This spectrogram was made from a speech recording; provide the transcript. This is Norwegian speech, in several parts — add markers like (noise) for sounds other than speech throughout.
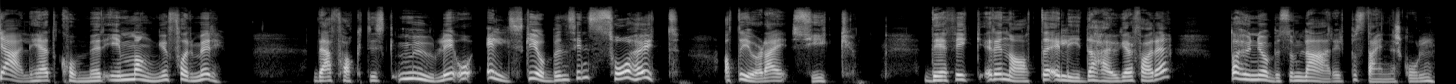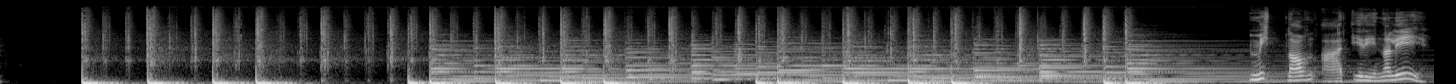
kjærlighet kommer i mange former. Det er faktisk mulig å elske jobben sin så høyt at det gjør deg syk. Det fikk Renate Elida Haug erfare da hun jobbet som lærer på Steinerskolen. Mitt navn er Irina Lie.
